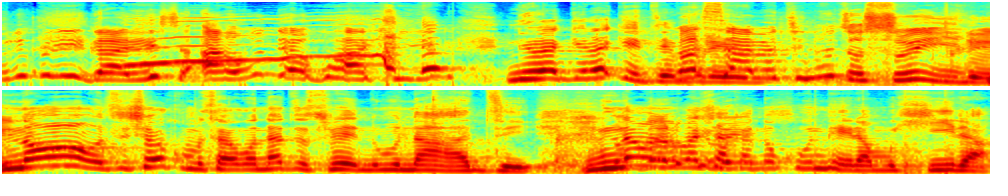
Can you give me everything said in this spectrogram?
uri kurigarisha ahubwo yo guhakira. Nibagerageze basabe ati ntuzosubire no sishobora kumusaba ngo ntazosubire n'ubu nazi nawe bashaka no kuntera muhira.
